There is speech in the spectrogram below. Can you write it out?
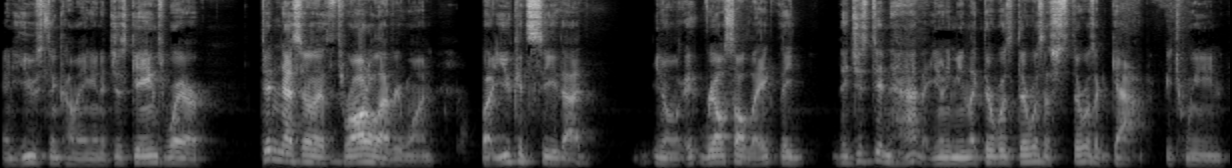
and Houston coming, and it just games where didn't necessarily throttle everyone, but you could see that you know it, Real Salt Lake they they just didn't have it. You know what I mean? Like there was there was a there was a gap between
